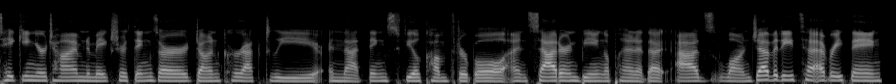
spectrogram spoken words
taking your time to make sure things are done correctly and that things feel comfortable. And Saturn being a planet that adds longevity to everything,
